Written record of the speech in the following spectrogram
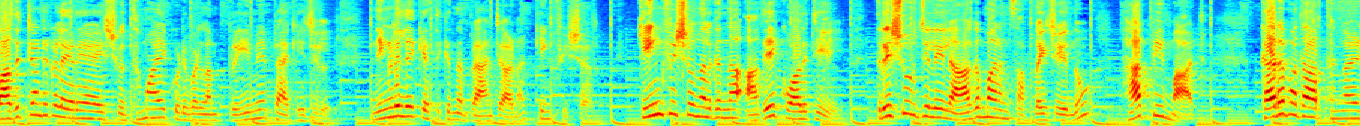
പതിറ്റാണ്ടുകളേറെയായി ശുദ്ധമായ കുടിവെള്ളം പ്രീമിയം പാക്കേജിൽ നിങ്ങളിലേക്ക് എത്തിക്കുന്ന ബ്രാൻഡാണ് കിങ് ഫിഷർ കിങ് ഫിഷർ നൽകുന്ന അതേ ക്വാളിറ്റിയിൽ തൃശൂർ ജില്ലയിൽ ആകമാനം സപ്ലൈ ചെയ്യുന്നു ഹാപ്പി മാർട്ട്. കരപദാർത്ഥങ്ങൾ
